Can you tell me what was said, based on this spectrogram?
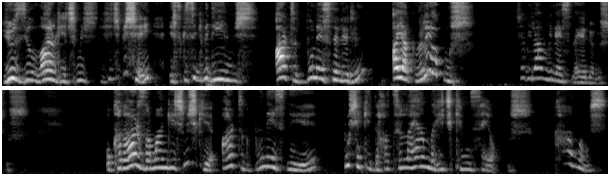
yüzyıllar geçmiş. Hiçbir şey eskisi gibi değilmiş. Artık bu nesnelerin ayakları yokmuş. Çevilen bir nesneye dönüşmüş. O kadar zaman geçmiş ki artık bu nesneyi bu şekilde hatırlayan da hiç kimse yokmuş. Kalmamış.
